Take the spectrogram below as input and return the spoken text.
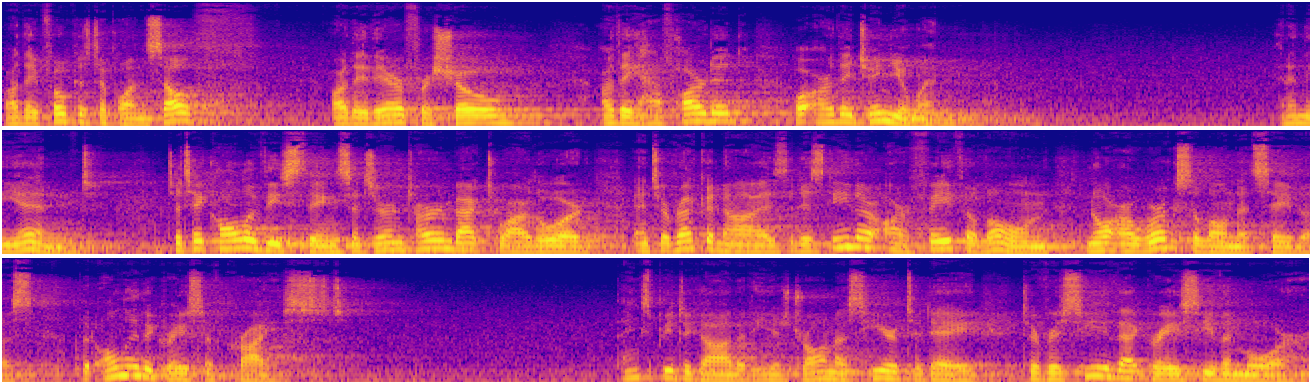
Are they focused upon self? Are they there for show? Are they half hearted? Or are they genuine? And in the end, to take all of these things and turn, turn back to our Lord and to recognize that it is neither our faith alone nor our works alone that save us, but only the grace of Christ. Thanks be to God that He has drawn us here today to receive that grace even more.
